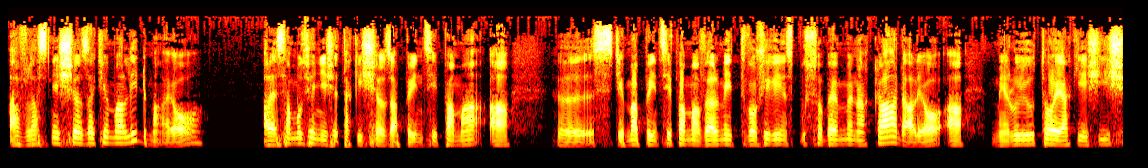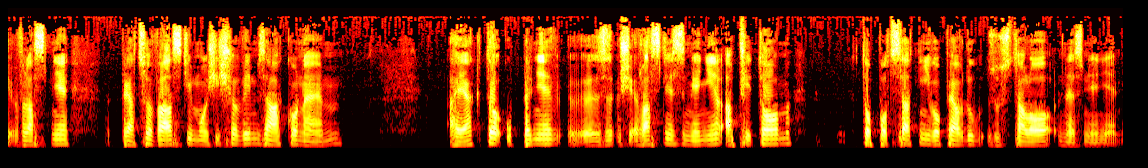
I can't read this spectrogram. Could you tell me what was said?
a vlastně šel za těma lidma, jo? Ale samozřejmě, že taky šel za principama a e, s těma principama velmi tvořivým způsobem nakládal, jo? A miluju to, jak Ježíš vlastně pracoval s tím Možíšovým zákonem a jak to úplně e, vlastně změnil a přitom to podstatní opravdu zůstalo nezměněné.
